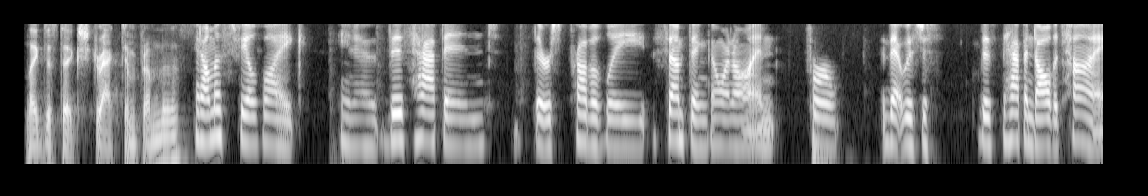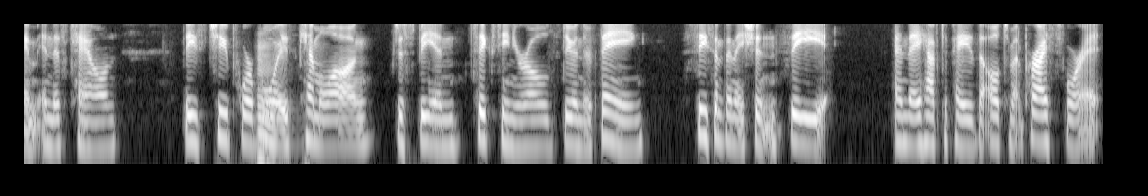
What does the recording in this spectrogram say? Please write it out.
Like just to extract him from this? It almost feels like you know this happened. There's probably something going on for that was just this happened all the time in this town. These two poor hmm. boys come along, just being 16 year olds doing their thing, see something they shouldn't see, and they have to pay the ultimate price for it.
